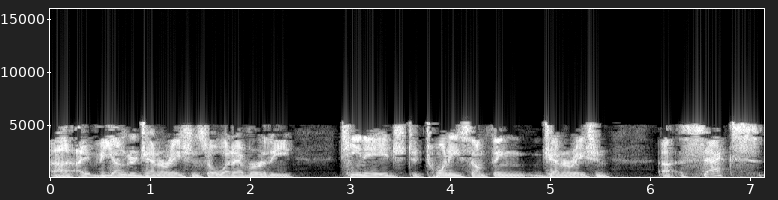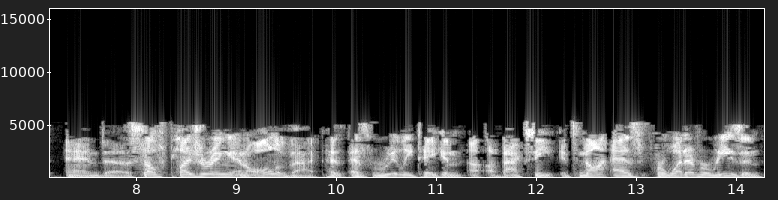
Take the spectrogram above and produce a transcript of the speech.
uh, the younger generation, so whatever the teenage to 20 something generation, uh, sex and uh, self pleasuring and all of that has, has really taken a, a back seat. It's not as, for whatever reason,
